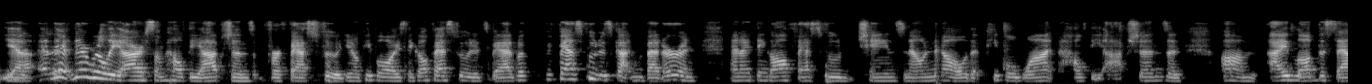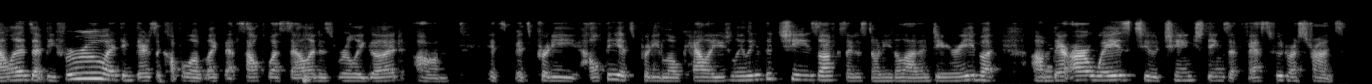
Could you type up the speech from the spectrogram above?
Yeah. And there, there really are some healthy options for fast food. You know, people always think, oh, fast food, it's bad, but fast food has gotten better. And, and I think all fast food chains now know that people want healthy options. And um, I love the salads at Beef-A-Roo. I think there's a couple of like that Southwest salad is really good. Um, it's it's pretty healthy. It's pretty low cal. I usually leave the cheese off because I just don't eat a lot of dairy. But um, there are ways to change things at fast food restaurants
